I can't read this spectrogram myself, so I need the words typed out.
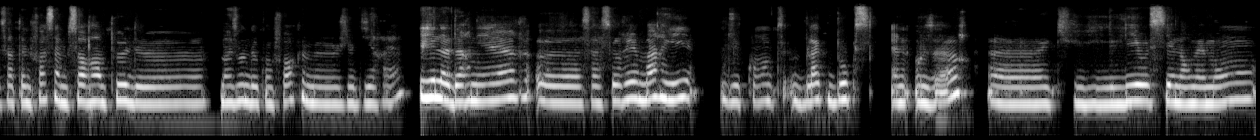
certaines fois, ça me sort un peu de ma zone de confort, comme je dirais. Et la dernière, ça serait Marie, du compte Black Books and Other, euh, qui lit aussi énormément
